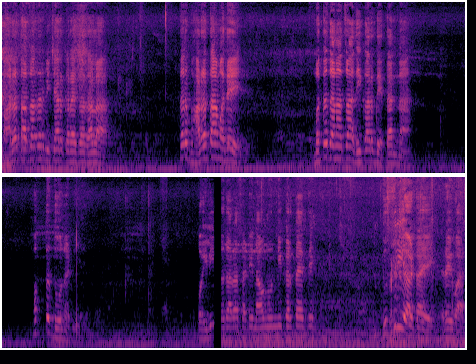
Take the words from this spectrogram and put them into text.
भारताचा जर विचार करायचा झाला तर भारतामध्ये मतदानाचा अधिकार देताना फक्त दोन अटी आहेत. पहिली मतदारासाठी नाव नोंदणी करता येते. दुसरी अट आहे रहिवास.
